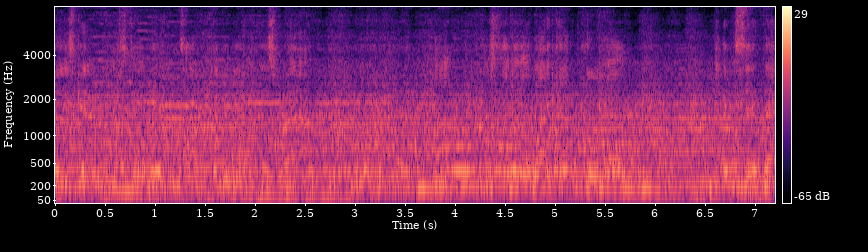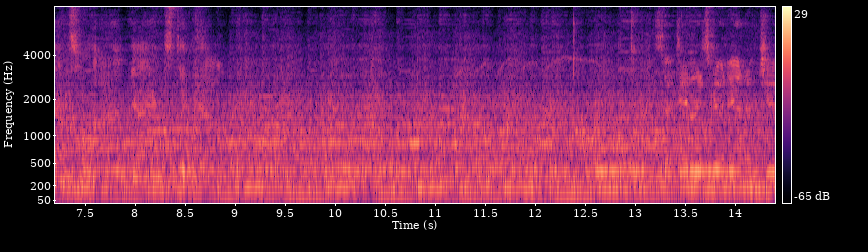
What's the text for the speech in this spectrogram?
Losing their first game. They'll still be on top coming out of this round. But just a little wake-up call. Having said that, some hard games to come. So then let's go down into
